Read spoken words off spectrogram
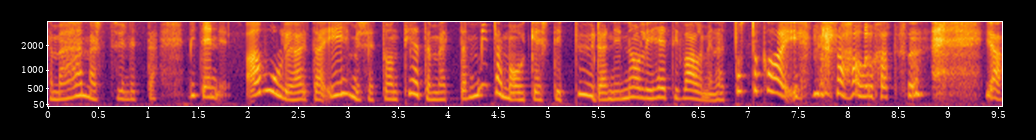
Ja mä hämmästyin, että miten avuliaita ihmiset on tietämättä, mitä mä oikeasti pyydän, niin ne oli heti valmiina, että totta kai, mitä sä haluat. Ja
